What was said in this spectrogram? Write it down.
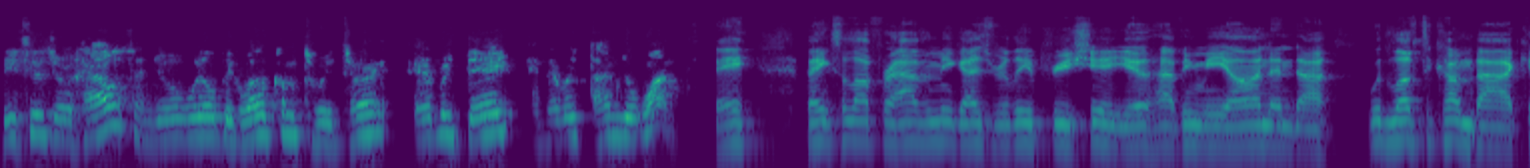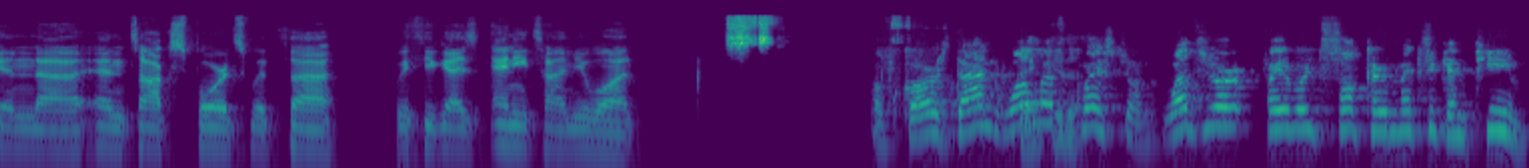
This is your house, and you will be welcome to return every day and every time you want. Hey, thanks a lot for having me, guys. Really appreciate you having me on. And uh, would love to come back and uh, and talk sports with uh, with you guys anytime you want. Of course, Dan. One Thank last you, Dan. question: What's your favorite soccer Mexican team?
